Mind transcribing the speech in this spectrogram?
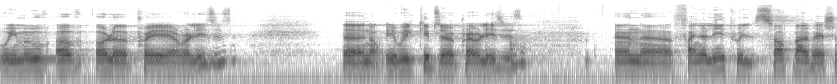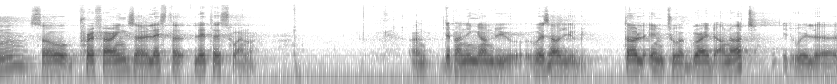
remove of all uh, pre-releases. Uh, no, it will keep the pre-releases. And uh, finally, it will sort by version, so preferring the latest one. And depending on you, whether you told him to upgrade or not, it will uh,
